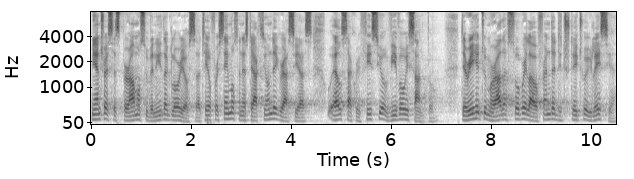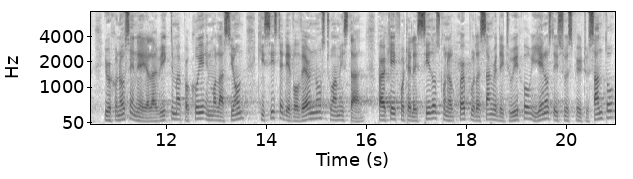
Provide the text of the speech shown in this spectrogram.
mientras esperamos su venida gloriosa, te ofrecemos en esta acción de gracias el sacrificio vivo y santo. Dirige tu mirada sobre la ofrenda de tu, de iglesia y reconoce en ella la víctima por cuya inmolación quisiste devolvernos tu amistad, para que, fortalecidos con el cuerpo y la sangre de tu Hijo llenos de su Espíritu Santo,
